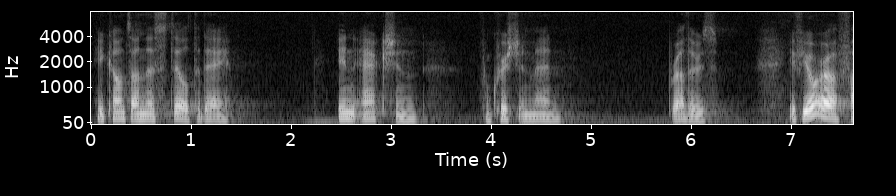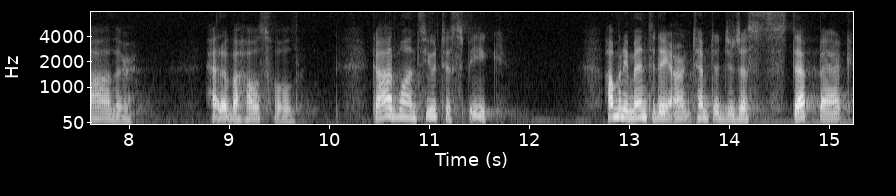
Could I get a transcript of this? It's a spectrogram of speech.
He counts on this still today. In action from Christian men. Brothers, if you're a father, head of a household, God wants you to speak. How many men today aren't tempted to just step back,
